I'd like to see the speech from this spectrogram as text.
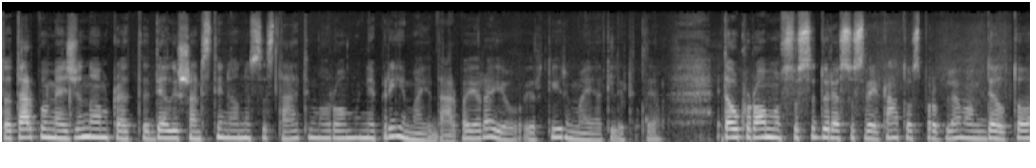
Tuo tarpu mes žinom, kad dėl iš ankstinio nusistatymo Romų nepriima į darbą, yra jau ir tyrimai atlikti. Daug Romų susiduria su sveikatos problemom, dėl to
